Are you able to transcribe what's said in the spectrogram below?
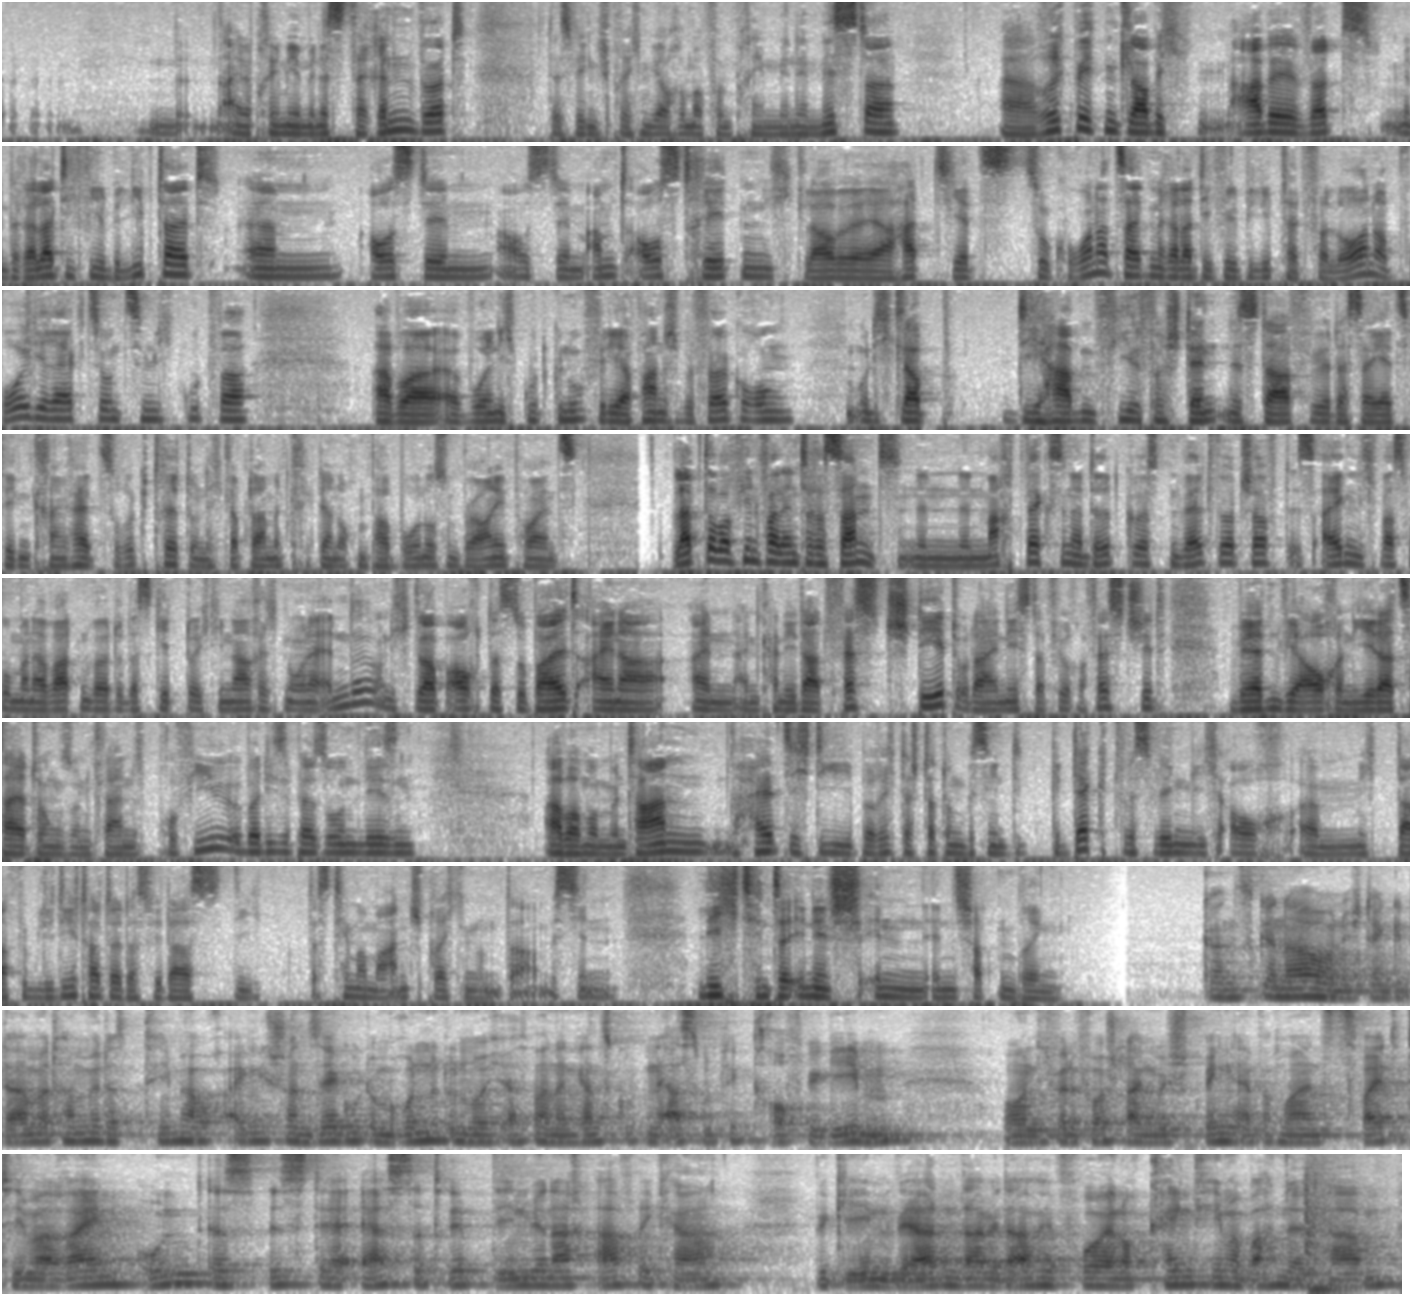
eine Premierministerin wird. Deswegen sprechen wir auch immer von Premierminister. Äh, rückblickend glaube ich, Abe wird mit relativ viel Beliebtheit ähm, aus, dem, aus dem Amt austreten. Ich glaube, er hat jetzt zu Corona-Zeiten relativ viel Beliebtheit verloren, obwohl die Reaktion ziemlich gut war, aber äh, wohl nicht gut genug für die japanische Bevölkerung. Und ich glaube, die haben viel Verständnis dafür, dass er jetzt wegen Krankheit zurücktritt und ich glaube, damit kriegt er noch ein paar Bonus- und Brownie-Points. Bleibt aber auf jeden Fall interessant. Ein, ein, Machtwechsel in der drittgrößten Weltwirtschaft ist eigentlich was, wo man erwarten würde, das geht durch die Nachrichten ohne Ende und ich glaube auch, dass sobald einer, ein, ein Kandidat feststeht oder ein nächster Führer feststeht, werden wir auch in jeder Zeitung so ein kleines Profil über diese Person lesen. Aber momentan hält sich die Berichterstattung ein bisschen gedeckt, weswegen ich auch ähm, mich dafür plädiert hatte, dass wir das, die, das Thema mal ansprechen und da ein bisschen Licht hinter in den, in, in den Schatten bringen. Ganz genau. Und ich denke, damit haben wir das Thema auch eigentlich schon sehr gut umrundet und euch erstmal einen ganz guten ersten Blick drauf gegeben. Und ich würde vorschlagen, wir springen einfach mal ins zweite Thema rein. Und es ist der erste Trip, den wir nach Afrika begehen werden, da wir dafür vorher noch kein Thema behandelt haben.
